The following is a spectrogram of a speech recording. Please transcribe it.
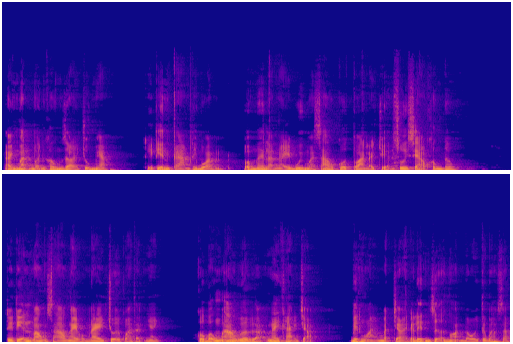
Ánh mắt vẫn không rời chú mèo. Thủy Tiên cảm thấy buồn. Hôm nay là ngày vui mà sao cô toàn là chuyện xui xẻo không đâu? Thủy Tiên mong sao ngày hôm nay trôi qua thật nhanh. Cô bỗng ao ước gặp ngay Khải Trọng. Bên ngoài mặt trời đã lên giữa ngọn đồi từ bao giờ?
